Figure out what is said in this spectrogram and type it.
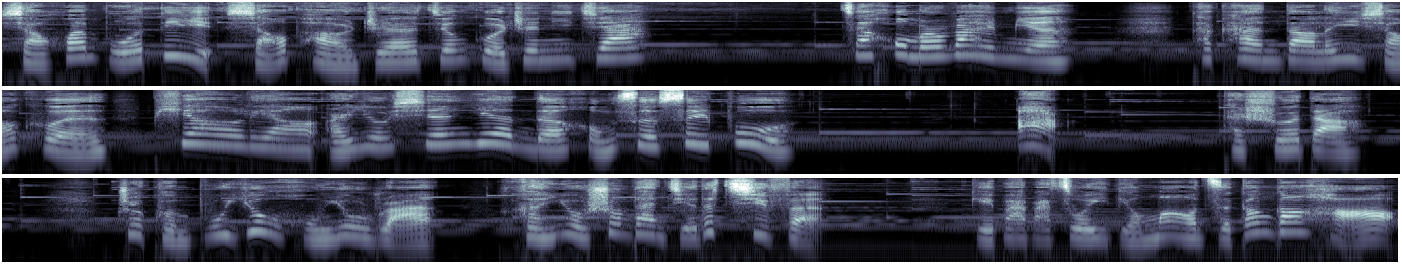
小欢伯蒂小跑着经过珍妮家，在后门外面，他看到了一小捆漂亮而又鲜艳的红色碎布。啊，他说道：“这捆布又红又软，很有圣诞节的气氛，给爸爸做一顶帽子刚刚好。”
